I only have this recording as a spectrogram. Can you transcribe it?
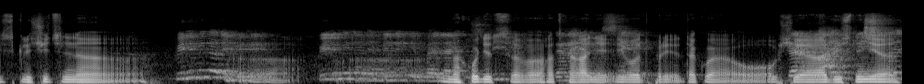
исключительно I находится в Радхаране. И вот при, такое общее объяснение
